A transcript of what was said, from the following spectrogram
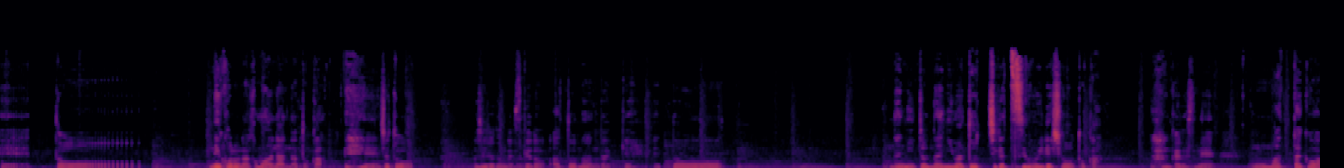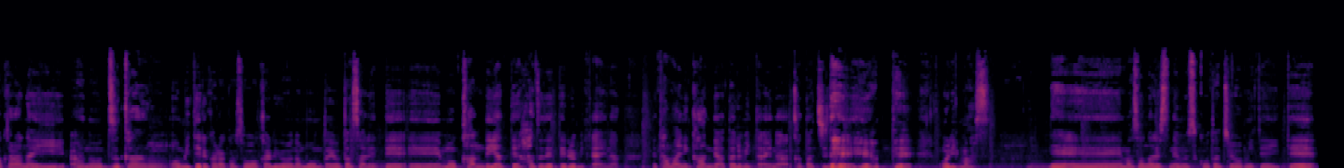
えー、と猫の仲間は何だとか、えー、ちょっと忘れちゃったんですけどあとなんだっけえっと何と何はどっちが強いでしょうとかなんかですねもう全くわからないあの図鑑を見てるからこそ分かるような問題を出されて、えー、もう勘でやって外れてるみたいなたまに勘で当たるみたいな形で やっておりますで、えーまあ、そんなですね息子たちを見ていて、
